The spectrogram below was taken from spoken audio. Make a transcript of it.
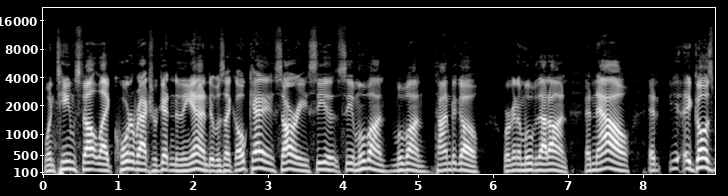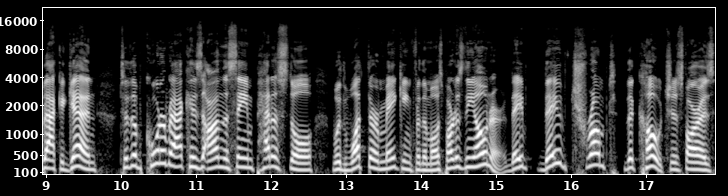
When teams felt like quarterbacks were getting to the end, it was like, okay, sorry, see you, see you, move on, move on, time to go. We're going to move that on. And now it it goes back again to the quarterback is on the same pedestal with what they're making for the most part as the owner. They've they've trumped the coach as far as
